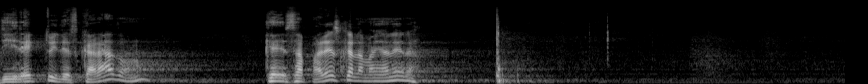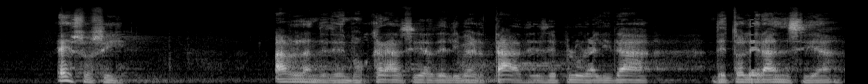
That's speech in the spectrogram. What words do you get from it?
directo y descarado, ¿no? Que desaparezca la mañanera. Eso sí, hablan de democracia, de libertades, de pluralidad de tolerancia.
